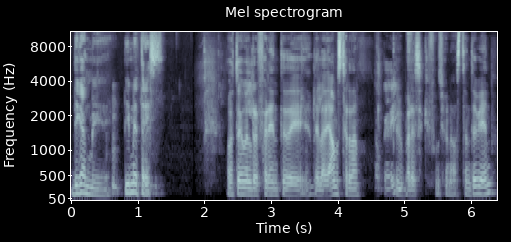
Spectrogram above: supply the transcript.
Díganme, dime tres tengo el referente de, la de Ámsterdam, que me parece que funciona bastante bien.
